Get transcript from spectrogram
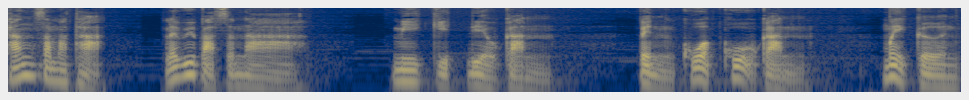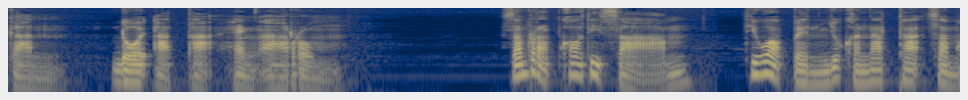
ทั้งสมถะและวิปัสนา มีกิจเดียวกัน เป็นควบคู่กัน ไม่เกินกัน โดยอัฏฐะแห่งอารมณ์สำหรับข้อที่สามที่ว่าเป็นยุคนัตถสม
